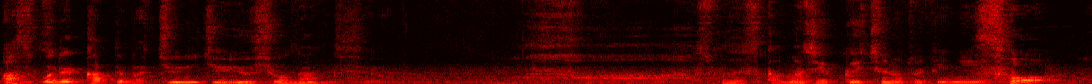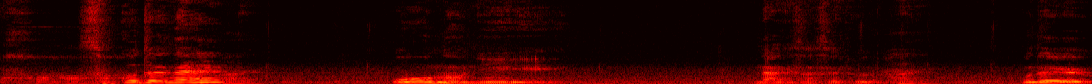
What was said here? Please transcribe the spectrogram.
あそこで勝てば中日優勝なんですよ。あそうですか。マジック1の時に。そう。はあ。そこでね、はい。大野に投げさせる、はい。で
